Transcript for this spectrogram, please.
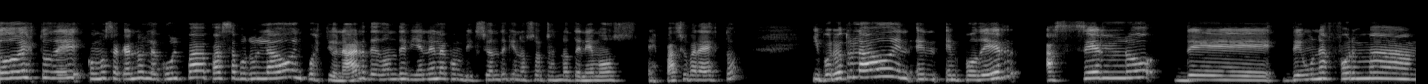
todo esto de cómo sacarnos la culpa pasa por un lado en cuestionar de dónde viene la convicción de que nosotros no tenemos espacio para esto Y por otro lado, en, poder hacerlo de, de, una forma,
